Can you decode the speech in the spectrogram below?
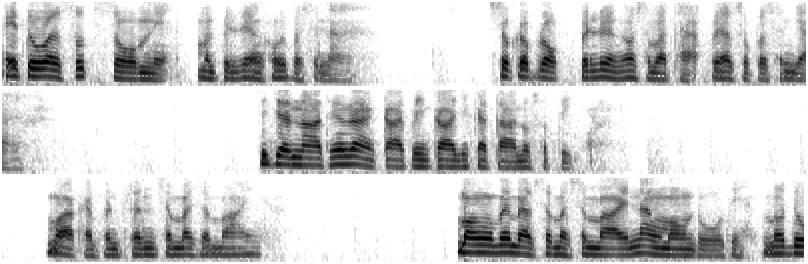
ไอ้ตัวสุดโทมเนี่ย มันเป็นเรื่องของวิปัสสนาสกปรกเป็นเรื่องของสมถะเพื่อสุปสัญญาพิจารณาถึงร่างกายเป็นกายกตานุสติว่ากันเพลินๆสบายๆมองไปแบบสบายๆนั่งมองดูดิมาดู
